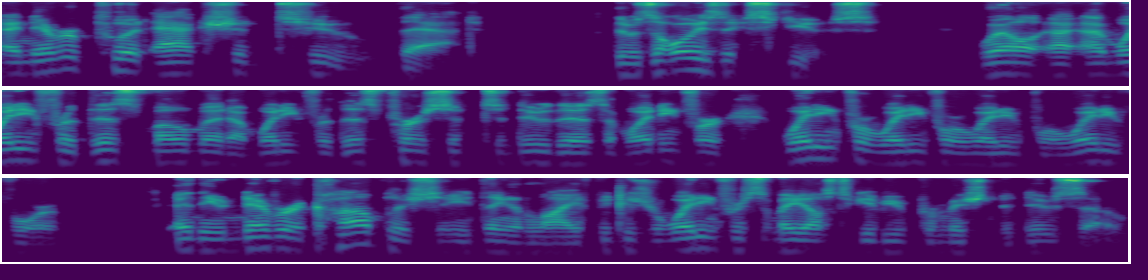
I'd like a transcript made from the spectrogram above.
I never put action to that. There was always an excuse. Well, I, I'm waiting for this moment. I'm waiting for this person to do this. I'm waiting for, waiting for, waiting for, waiting for, waiting for. And you never accomplish anything in life because you're waiting for somebody else to give you permission to do so.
